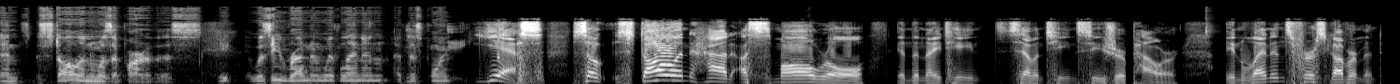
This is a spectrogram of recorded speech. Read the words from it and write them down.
And Stalin was a part of this. He, was he running with Lenin at this point? Yes. So Stalin had a small role in the 1917 seizure of power. In Lenin's first government,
